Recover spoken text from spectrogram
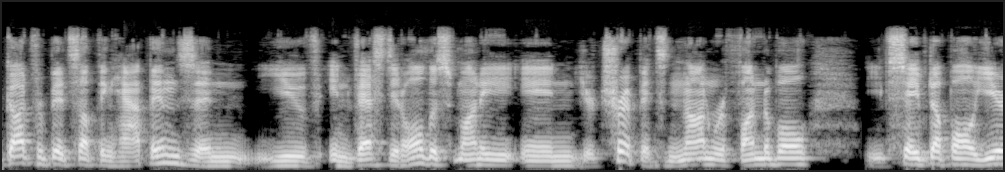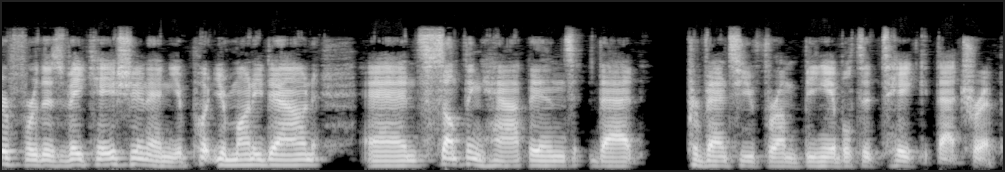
God forbid something happens and you've invested all this money in your trip, it's non refundable. You've saved up all year for this vacation and you put your money down and something happens that prevents you from being able to take that trip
